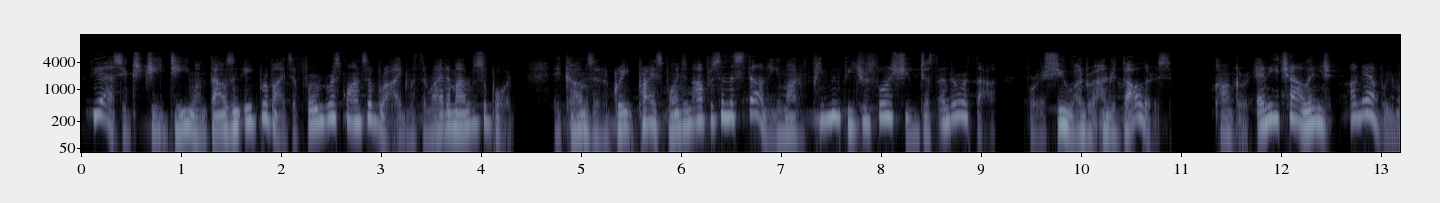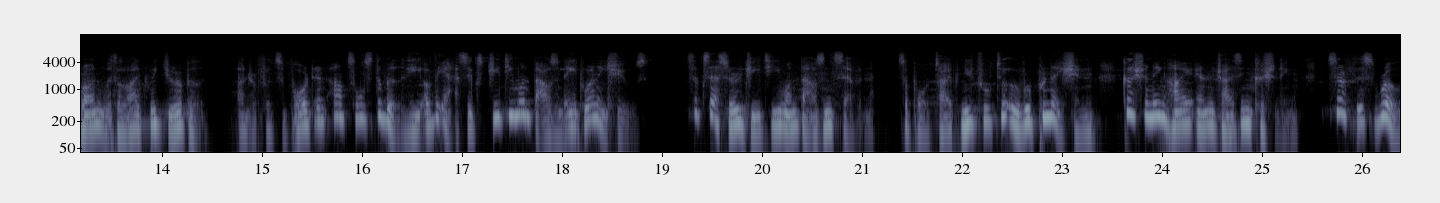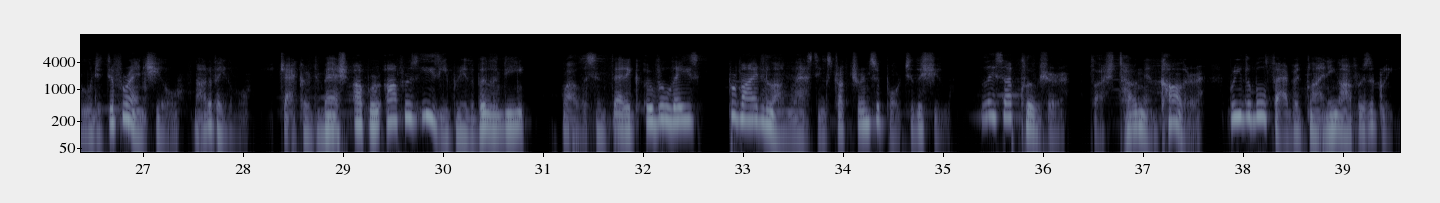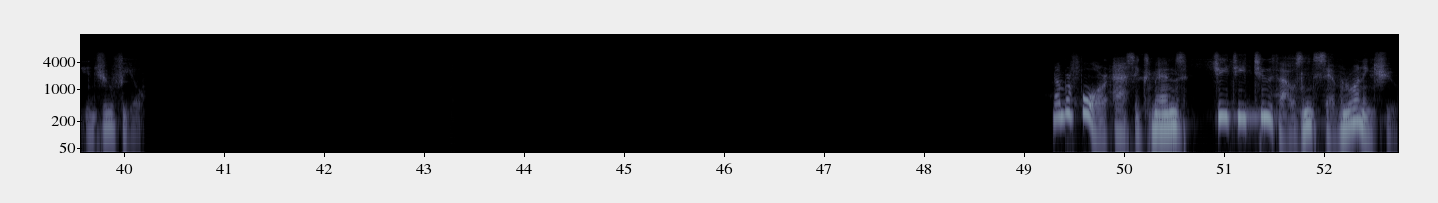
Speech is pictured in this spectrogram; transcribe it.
The ASICS GT1008 provides a firm, responsive ride with the right amount of support. It comes at a great price point and offers an astounding amount of premium features for a shoe just under a thou for a shoe under $100. Conquer any challenge on every run with the lightweight durability, underfoot support, and outsole stability of the ASICS GT1008 running shoes. Successor GT1007. Support type neutral to overpronation. Cushioning high energizing cushioning. Surface road differential not available. Jacquard mesh upper offers easy breathability, while the synthetic overlays provide long-lasting structure and support to the shoe. Lace-up closure, plush tongue and collar, breathable fabric lining offers a great in-shoe feel. Number 4. ASICS Men's GT2007 Running Shoe.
